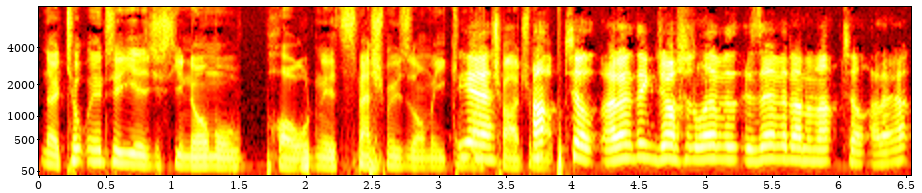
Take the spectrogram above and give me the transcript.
No, tilt moves are your- just your normal hold, and it's smash moves are normally you can Yeah, like, charge them up, up. tilt. I don't think Josh has ever, has ever done an up tilt. I don't.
